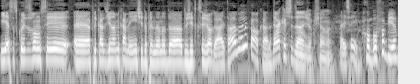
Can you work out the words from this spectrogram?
E essas coisas vão ser é, aplicadas dinamicamente, dependendo da- do jeito que você jogar e tal. É bem legal, cara. Darkest Dungeon, que chama. É isso aí. Robofobia.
